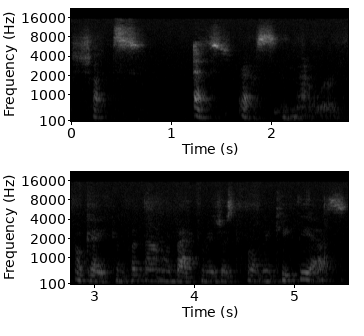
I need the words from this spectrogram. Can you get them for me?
Shuts. S. S in that word. Okay, you can put that one back for me. Just let me keep the S.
